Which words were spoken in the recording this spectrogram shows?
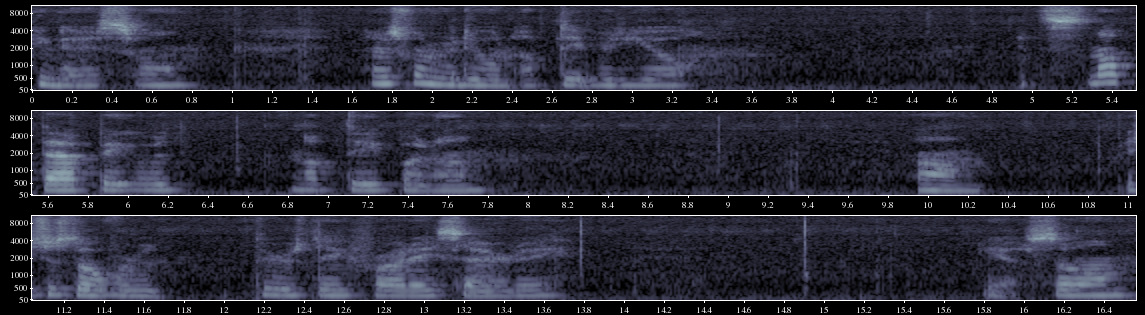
Hey guys, so I just wanted to do an update video. It's not that big of an update, but um, um, it's just over Thursday, Friday, Saturday. Yeah, so um,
